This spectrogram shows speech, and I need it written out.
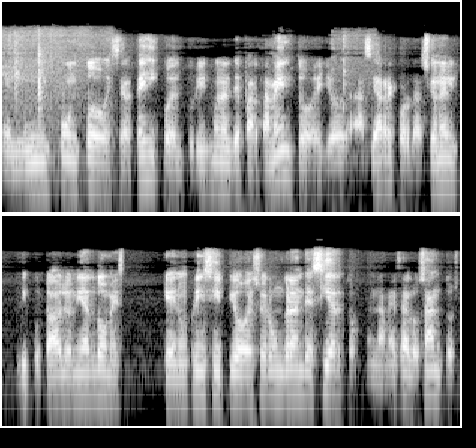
un punto estratégico del turismo en el departamento. Ello hacía recordación el diputado Leonidas Gómez, que en un principio eso era un gran desierto en la Mesa de los Santos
